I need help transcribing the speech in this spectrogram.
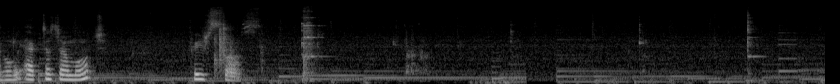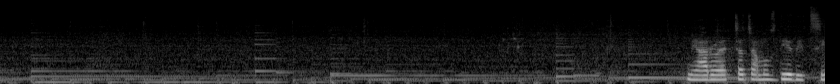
এবং এক চা চামচ ফিশ সস আমি আরও এক চা চামচ দিয়ে দিচ্ছি।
